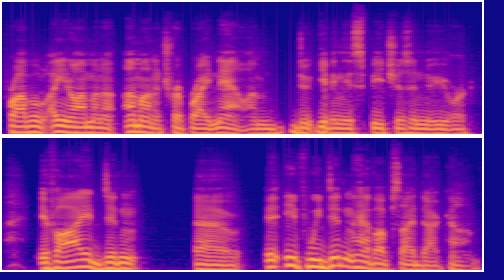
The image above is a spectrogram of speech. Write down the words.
probably, you know, I'm on a, I'm on a trip right now. I'm do, giving these speeches in New York. If I didn't, uh, if we didn't have Upside.com,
